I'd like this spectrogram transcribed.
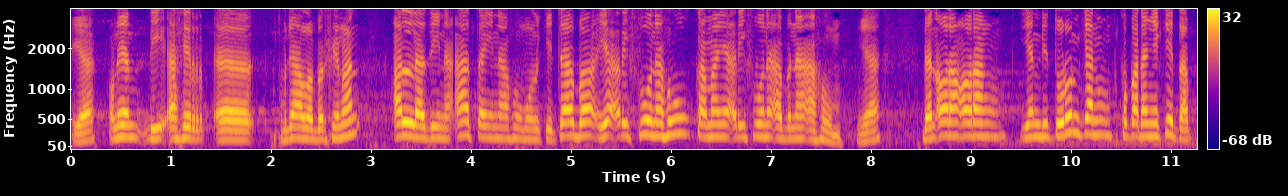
Ya. Kemudian di akhir eh, kemudian Allah berfirman, alladzina atainahumul kitaba ya'rifunahu kama ya'rifuna abna'ahum ya dan orang-orang yang diturunkan kepadanya kitab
